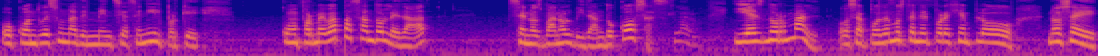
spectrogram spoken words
o cuando es una demencia senil? Porque conforme va pasando la edad, se nos van olvidando cosas. claro. Y es normal. O sea, podemos tener, por ejemplo, no sé,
